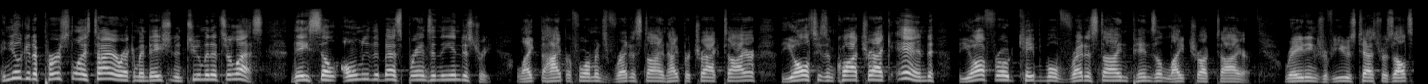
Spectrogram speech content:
and you'll get a personalized tire recommendation in two minutes or less. They sell only the best brands in the industry, like the high performance Vredestein Hypertrac tire, the all season Quatrac, and the off road capable Vredestein Pinza light truck tire. Ratings, reviews, test results,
